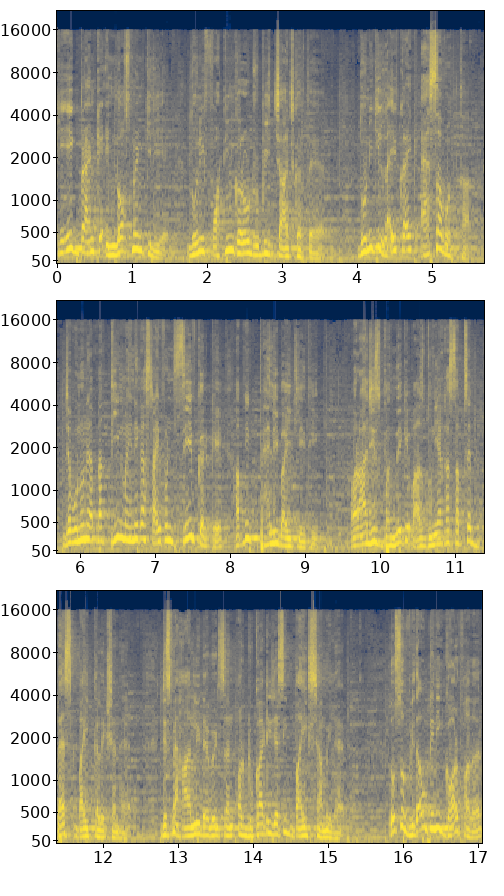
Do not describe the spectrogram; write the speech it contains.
कि एक ब्रांड के एंडोर्समेंट के लिए धोनी 14 करोड़ रुपीज़ चार्ज करते हैं। धोनी की लाइफ का एक ऐसा वक्त था, जब उन्होंने अपना तीन महीने का स्टाइफंड सेव करके अपनी पहली बाइक ली थी। और आज इस बंदे के पास दुनिया का सबसे बेस्ट बाइक कलेक्शन है, जिसमें हार्ली डेविडसन और डुकाटी जैसी बाइक शामिल है। दोस्तों विदाउट एनी गॉड फादर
